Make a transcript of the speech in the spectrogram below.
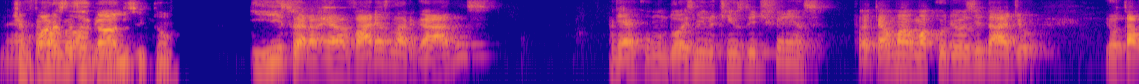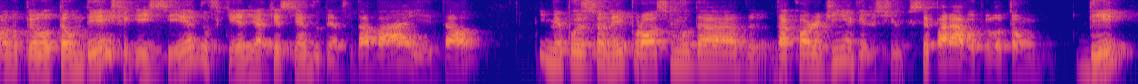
Né? Tinha várias largadas, bem... então. Isso, era, era várias largadas, né, com dois minutinhos de diferença. Foi até uma, uma curiosidade. Eu, eu tava no pelotão D, cheguei cedo, fiquei ali aquecendo dentro da baia e tal, e me posicionei próximo da, da cordinha que eles tinham que separar o pelotão D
